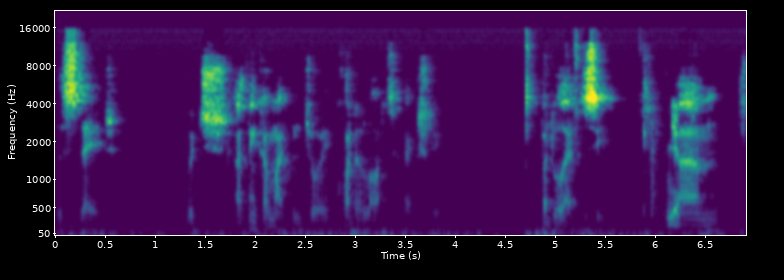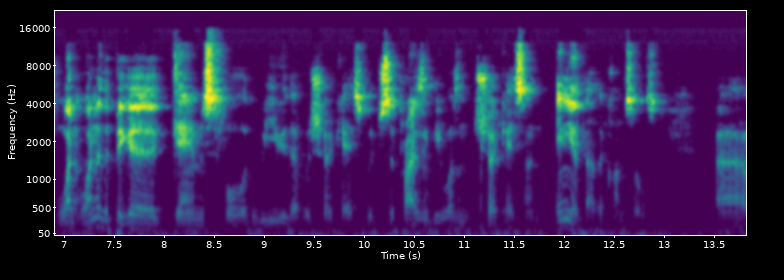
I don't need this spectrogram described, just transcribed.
the stage which I think I might enjoy quite a lot actually. But we'll have to see. Yeah. Um, one one of the bigger games for the Wii U that was showcased, which surprisingly wasn't showcased on any of the other consoles, uh,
